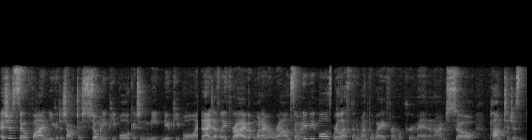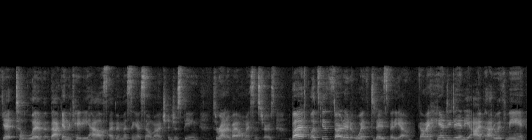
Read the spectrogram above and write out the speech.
it's just so fun. You get to talk to so many people, get to meet new people, and I definitely thrive when I'm around so many people. We're less than a month away from recruitment, and I'm so pumped to just get to live back in the KD house. I've been missing it so much and just being surrounded by all my sisters. But let's get started with today's video. Got my handy dandy iPad with me.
